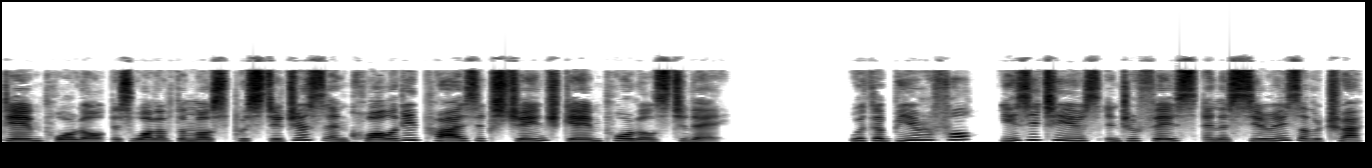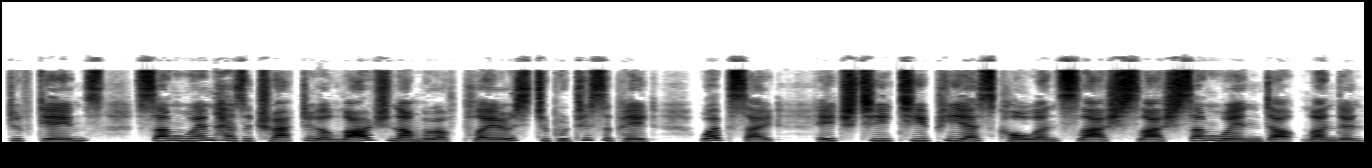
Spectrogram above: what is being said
Game Portal is one of the most prestigious and quality prize exchange game portals today. With a beautiful, easy-to-use interface and a series of attractive games, Sunwin has attracted a large number of players to participate. Website, https colon slash slash sunwin.london,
